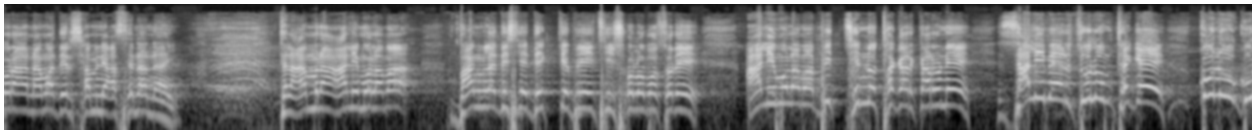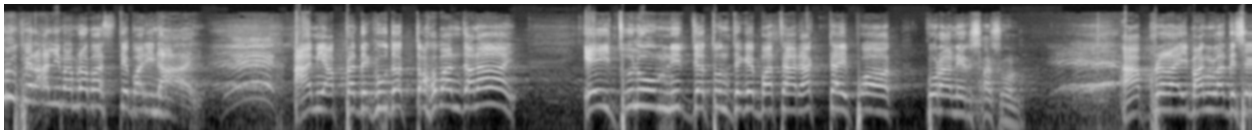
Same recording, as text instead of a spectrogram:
কোরআন আমাদের সামনে আসে না নাই? তাহলে আমরা আলিমোলামা বাংলাদেশে দেখতে পেয়েছি ষোলো বছরে। আলিমোলামা বিচ্ছিন্ন থাকার কারণে জালিমের জুলুম থেকে কোনো গ্রুপের আলিম আমরা বাঁচতে পারি নাই। আমি আপনাদেরকে উদত্ত আহ্বান জানাই এই জুলুম নির্যাতন থেকে বাঁচার একটাই পথ কোরআনের শাসন। আপনারা এই বাংলাদেশে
